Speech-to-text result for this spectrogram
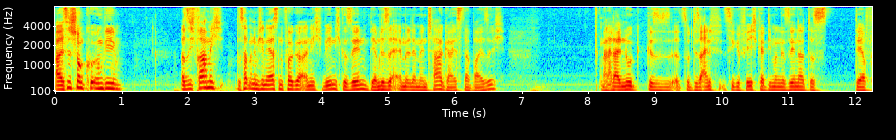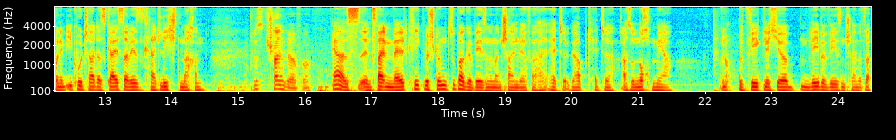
aber es ist schon irgendwie. Also ich frage mich, das hat man nämlich in der ersten Folge eigentlich wenig gesehen. Die haben diese Elementargeister bei sich. Man hat halt nur so diese einzige Fähigkeit, die man gesehen hat, dass der von dem Ikuta, das Geisterwesen, kann halt Licht machen. Das ist ein Scheinwerfer. Ja, es ist im Zweiten Weltkrieg bestimmt super gewesen, wenn man Scheinwerfer hätte gehabt hätte. Also noch mehr. Ja. Bewegliche Lebewesen-Scheinwerfer.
